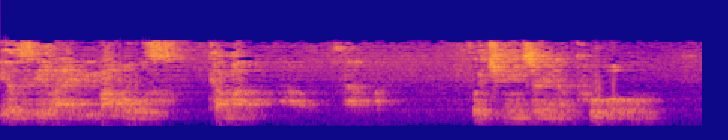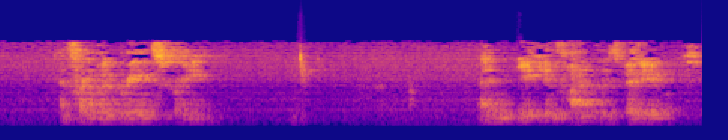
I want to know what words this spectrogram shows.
you'll see like bubbles come up, which means they're in a pool in front of a green screen. And you can find these videos.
